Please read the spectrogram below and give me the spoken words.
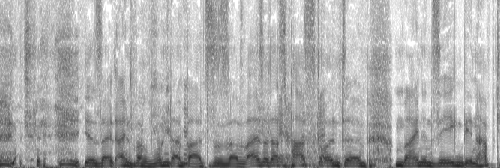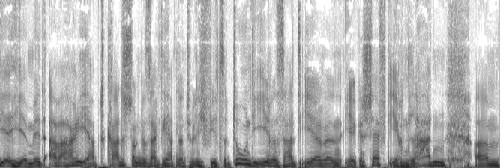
Ihr seid einfach wunderbar zusammen. Also das passt und ähm, meinen Segen, den habt ihr hiermit. Aber Harry, ihr habt gerade schon gesagt, ihr habt natürlich viel zu tun. Die Iris hat ihren, ihr Geschäft, ihren Laden. Ähm,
